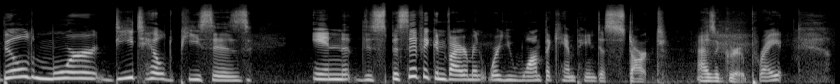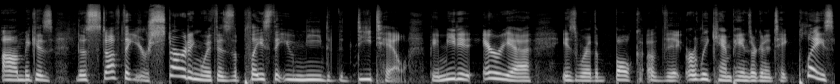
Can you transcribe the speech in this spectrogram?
build more detailed pieces in the specific environment where you want the campaign to start as a group, right? Um, because the stuff that you're starting with is the place that you need the detail. The immediate area is where the bulk of the early campaigns are going to take place.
